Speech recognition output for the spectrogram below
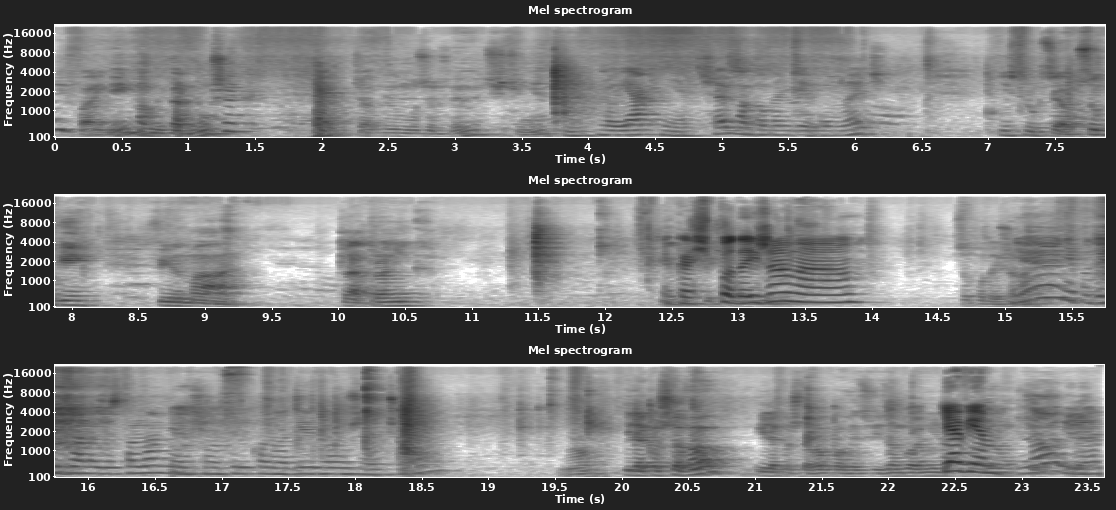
No i fajnie. I mamy garnuszek. Trzeba go może wymyć, czy nie? No jak nie, trzeba go będzie umyć. Instrukcja obsługi. Firma Klatronik. Jakaś podejrzana. Co podejrzana? Nie, nie podejrzany, zastanawiam się tylko nad jedną rzeczą. No. Ile kosztował? Ile kosztował? Powiedz widzom, bo oni... Ja wiem. No ile?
